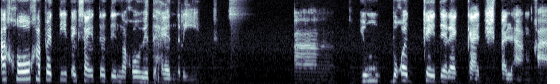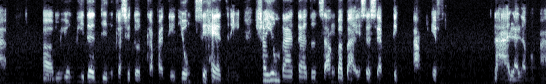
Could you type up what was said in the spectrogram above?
Ako, kapatid, excited din ako with Henry. Ah, yung bukod kay Direct Catch Palangka, um, yung bida din kasi doon kapatid, yung si Henry, siya yung bata doon sa ang babae sa septic tank, if naalala mo pa.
